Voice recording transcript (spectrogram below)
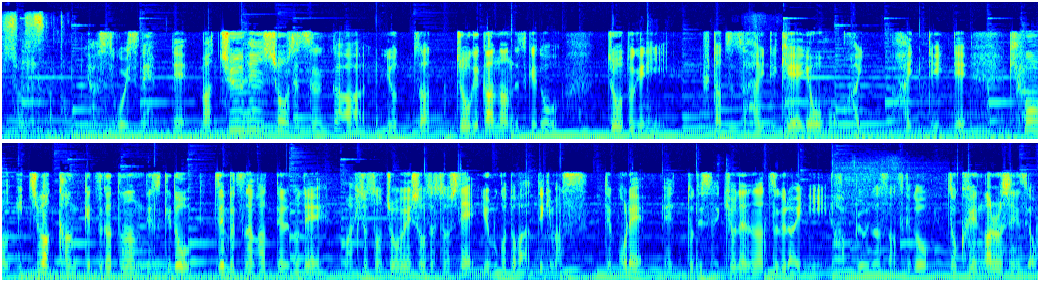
小説だと。いや、すごいですね。で、まあ、中編小説が4つあ上下巻なんですけど、上と下に2つずつ入って、計4本入入っていて、基本1話完結型なんですけど、全部つながってるので、まあ、1つの長編小説として読むことができます。で、これ、えっとですね、去年の夏ぐらいに発表になってたんですけど、続編があるらしいんですよ。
